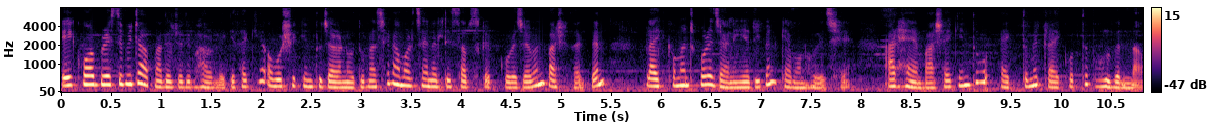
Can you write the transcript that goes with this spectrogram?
এই কোয়াব রেসিপিটা আপনাদের যদি ভালো লেগে থাকে, অবশ্যই কিন্তু যারা নতুন আছেন আমার চ্যানেলটি সাবস্ক্রাইব করে যাবেন, পাশে থাকবেন। লাইক, কমেন্ট করে জানিয়ে দিবেন কেমন হয়েছে। আর হ্যাঁ বাসায় কিন্তু একদমই ট্রাই করতে ভুলবেন না।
